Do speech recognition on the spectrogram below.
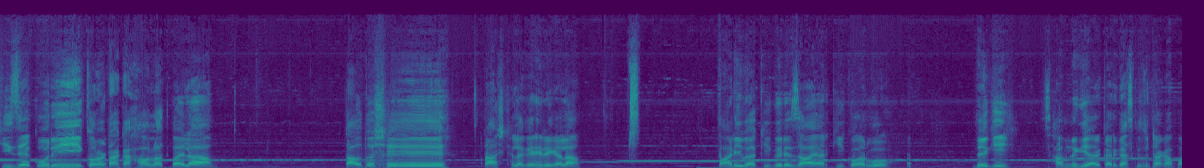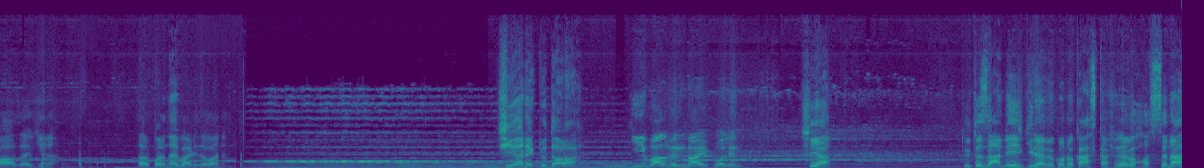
কি যে করি কোনো টাকা হাওলাত পাইলাম, তাও তো সে তাস খেলাকে হেরে গেলাম। বাড়ি বা কি করে যায় আর কি করব? দেখি, সামনে গিয়ে আর কার কাছে কিছু টাকা পাওয়া যায় কিনা। তারপরে নয় বাড়ি না। শিয়ান একটু দাঁড়া। কি বলবেন ভাই বলেন। শিয়ান তুই তো জানিস গ্রামে কোনো কাজ কাজ সেভাবে হচ্ছে না।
